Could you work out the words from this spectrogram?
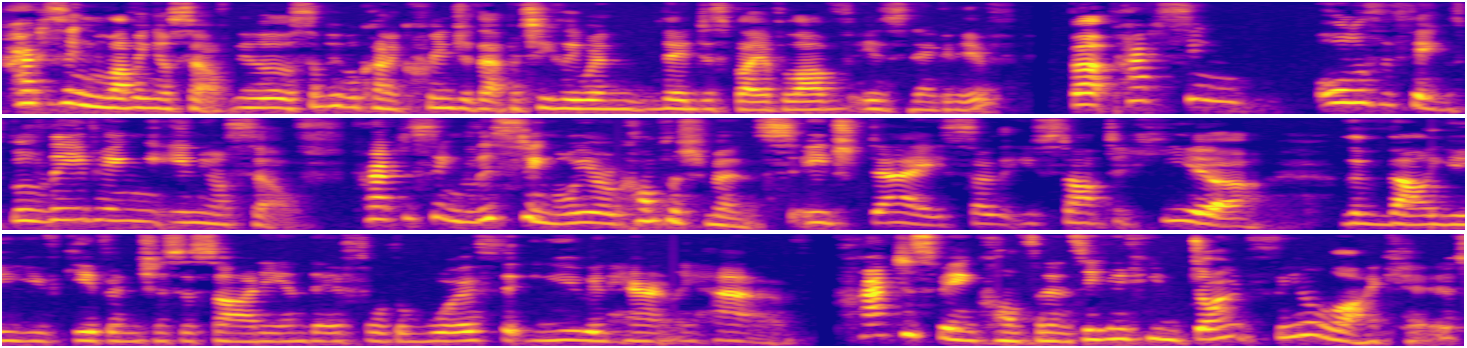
Practicing loving yourself. You know, some people kind of cringe at that, particularly when their display of love is negative. But practicing all of the things, believing in yourself, practicing listing all your accomplishments each day so that you start to hear the value you've given to society and therefore the worth that you inherently have. Practice being confident, even if you don't feel like it,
